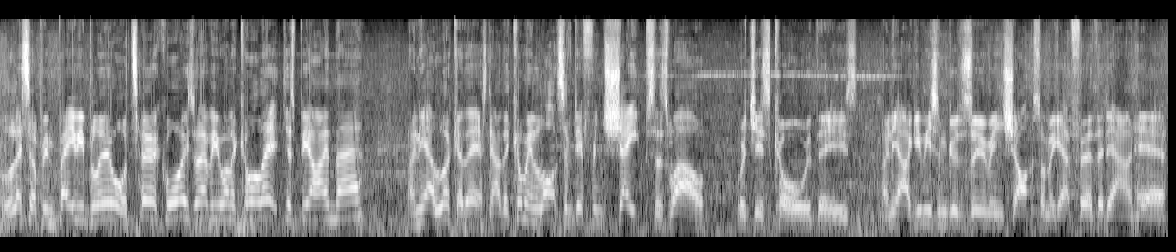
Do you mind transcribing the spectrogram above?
lit up in baby blue or turquoise, whatever you want to call it, just behind there. And yeah, look at this. Now they come in lots of different shapes as well, which is cool with these. And yeah, I'll give you some good zoom shots when we get further down here.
